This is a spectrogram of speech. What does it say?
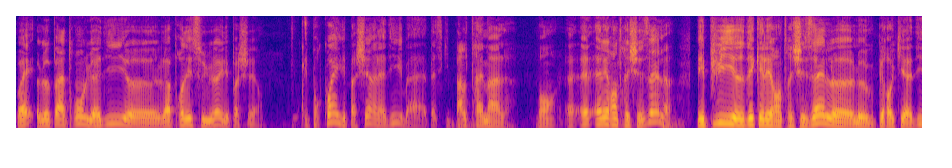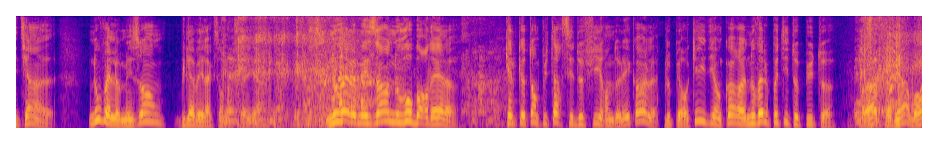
Ouais, le patron lui a dit euh, là, prenez celui-là, il est pas cher. Et pourquoi il est pas cher? Elle a dit bah, parce qu'il parle très mal. Bon, euh, elle, elle est rentrée chez elle. Et puis, euh, dès qu'elle est rentrée chez elle, euh, le perroquet a dit tiens, euh, nouvelle maison. Il avait l'accent Marseille. hein. nouvelle maison, nouveau bordel. Quelque temps plus tard, ces deux filles rentrent de l'école. Le perroquet, il dit encore euh, nouvelle petite pute. Voilà, très bien. Bon,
